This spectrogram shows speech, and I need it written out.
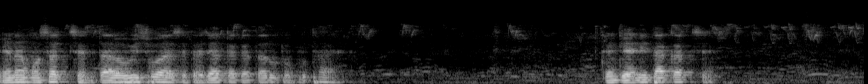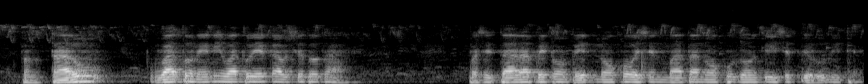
એનામાં સચ છે ને તારો વિશ્વાસ છે, તો હજાર ટકા તારું ટોપું થાય. કેમ કે એની તાકાત છે. પણ તારું વાતો ને એની વાતો એક આવશે તો થાય પછી તારા પેટમાં પેટ નોખો હશે ને માતા નોખું દોણતી હશે ભેળું નહીં થાય.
